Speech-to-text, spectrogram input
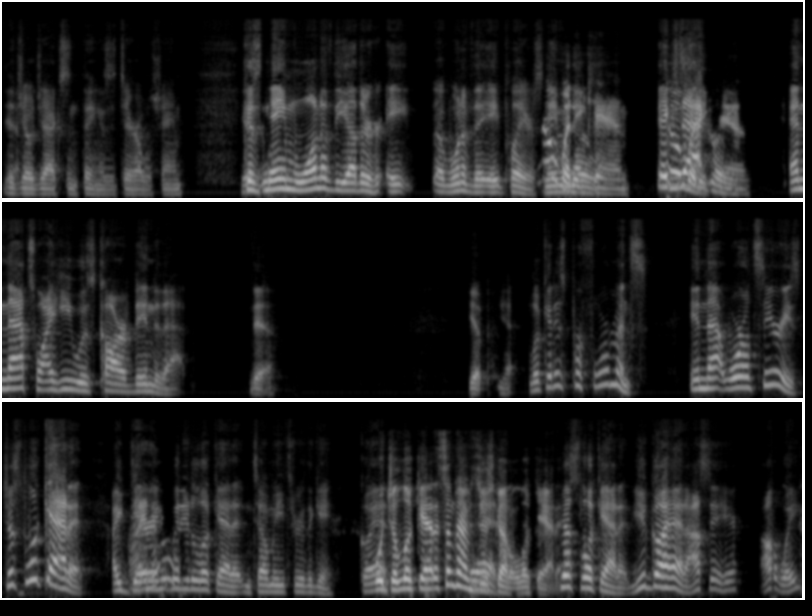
The Yeah. Joe Jackson thing is a terrible shame. Yeah. Because name one of the other eight, uh, one of the eight players. Name Nobody another one. Exactly. And that's why he was carved into that. Yeah. Yep. Yeah. Look at his performance in that World Series. Just look at it. I dare know. anybody to look at it and tell me through the game. Go ahead. Would you look at it? Sometimes you just got to look at it. Just look at it. You go ahead. I'll sit here. I'll wait.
